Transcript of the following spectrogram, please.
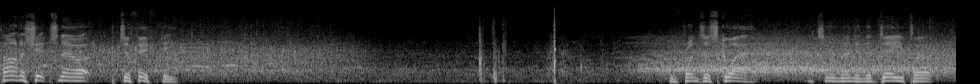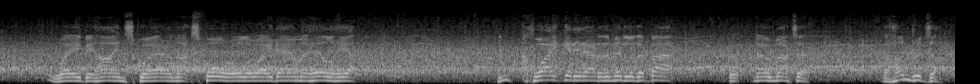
Partnerships now up to 50. In front of square. The two men in the deep are way behind square, and that's four all the way down the hill here. Didn't quite get it out of the middle of the bat, but no matter. The hundreds up.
